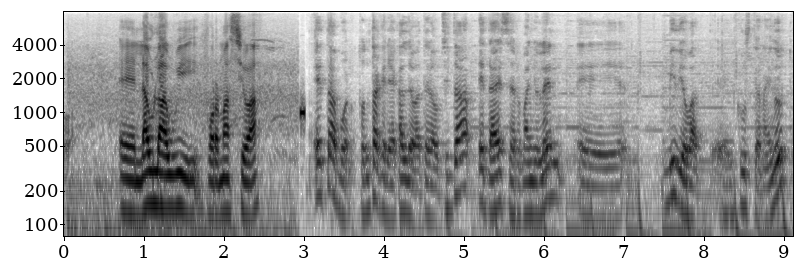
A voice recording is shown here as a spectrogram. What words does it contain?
jo, e, laui formazioa. Eta, bueno, tontakeriak alde batera utzita, eta ez baino lehen e, bideo bat e, ikustea nahi dut,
